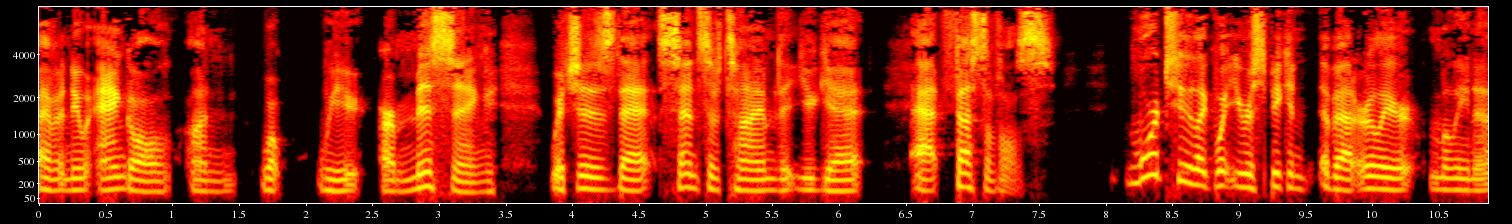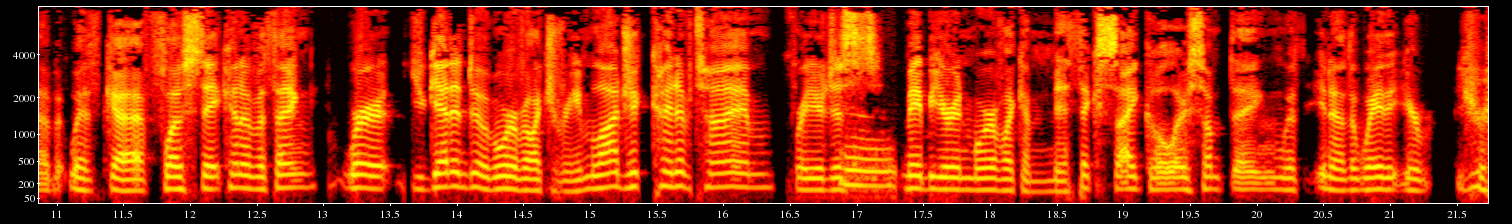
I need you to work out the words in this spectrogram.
I have a new angle on what we are missing, which is that sense of time that you get at festivals. More to like what you were speaking about earlier, Melina, with uh, flow state kind of a thing, where you get into a more of a like dream logic kind of time, where you're just Mm. maybe you're in more of like a mythic cycle or something with you know the way that your your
